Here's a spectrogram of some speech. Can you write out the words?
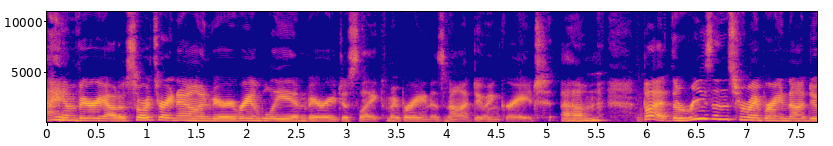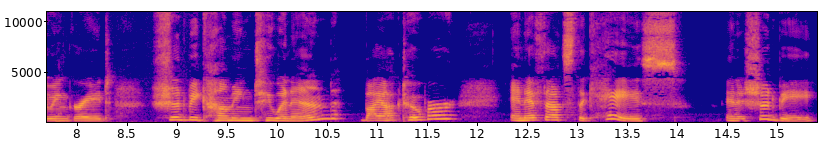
I am very out of sorts right now and very rambly and very just like my brain is not doing great. Um, but the reasons for my brain not doing great should be coming to an end by October. And if that's the case, and it should be,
